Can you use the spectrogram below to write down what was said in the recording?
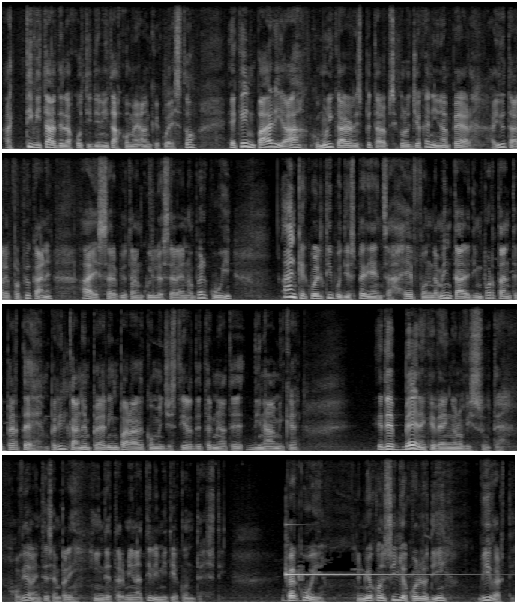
attività della quotidianità come anche questo e che impari a comunicare e rispettare la psicologia canina per aiutare il proprio cane a essere più tranquillo e sereno. Per cui anche quel tipo di esperienza è fondamentale ed importante per te, per il cane, per imparare come gestire determinate dinamiche. Ed è bene che vengano vissute, ovviamente sempre in determinati limiti e contesti. Per cui il mio consiglio è quello di viverti,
